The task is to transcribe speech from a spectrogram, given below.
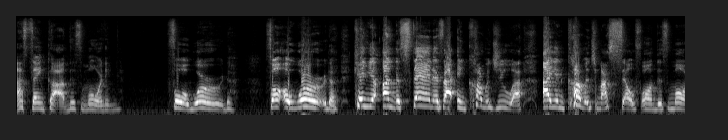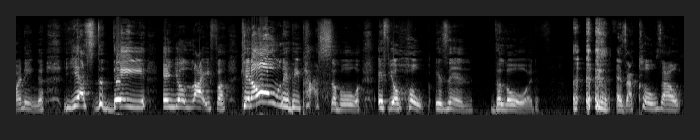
I thank God this morning for a word. For a word. Can you understand as I encourage you? I, I encourage myself on this morning. Yes, the day in your life can only be possible if your hope is in the Lord. as I close out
